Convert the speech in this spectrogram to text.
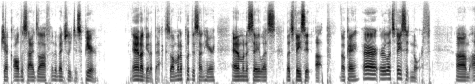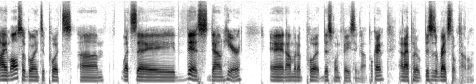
check all the sides off and eventually disappear. And I'll get it back. So I'm going to put this on here, and I'm going to say let's let's face it up, okay? Or, or let's face it north. Um, I'm also going to put, um, let's say, this down here, and I'm going to put this one facing up, okay? And I put a, this is a redstone tunnel,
